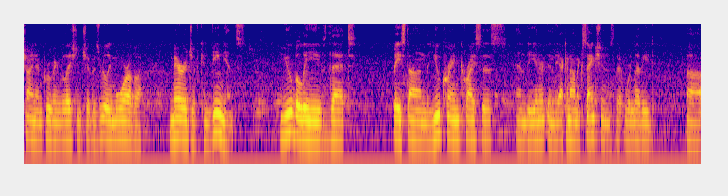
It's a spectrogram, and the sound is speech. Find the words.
China improving relationship is really more of a marriage of convenience, you believe that based on the Ukraine crisis and the, inter- and the economic sanctions that were levied uh,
